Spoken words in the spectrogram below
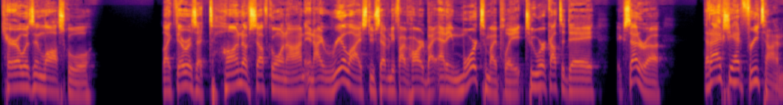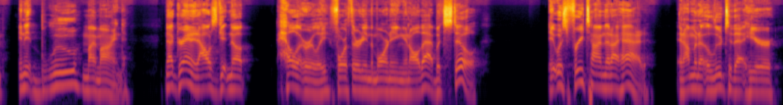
Kara was in law school. Like there was a ton of stuff going on. And I realized through 75 hard by adding more to my plate, two workouts a day, etc., that I actually had free time. And it blew my mind. Now, granted, I was getting up hella early, 4:30 in the morning and all that, but still, it was free time that I had. And I'm going to allude to that here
